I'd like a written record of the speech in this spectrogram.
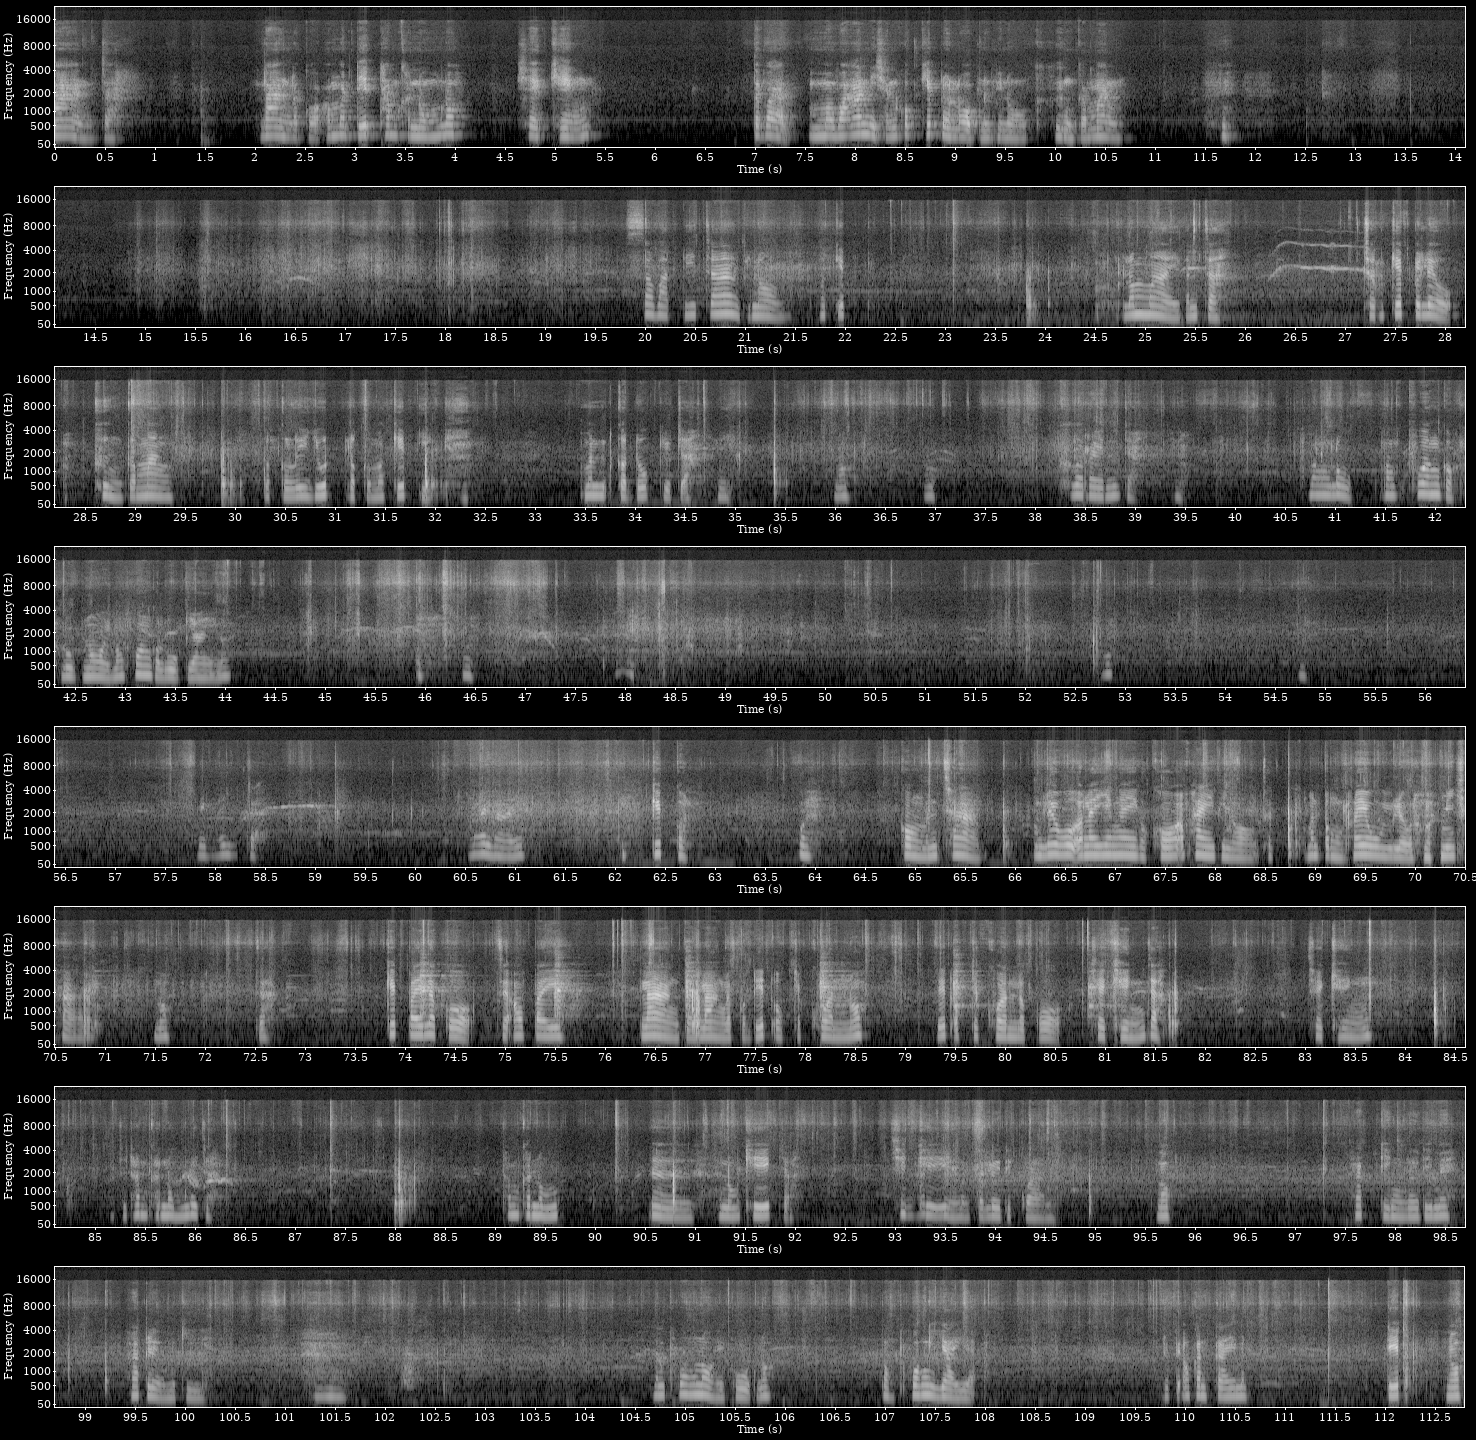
ล่างจ้ะล่างแล้วก็เอามาเด็ดทำขนมเนาะแช่แข็ง แต่ว่ามาว่านนี่ฉันก็เก็บแล้วรอบหนึงพี่น้องครึ่งกระมังสวัสดีจ้าพี่น้องมาเก็บผลไม้กันจ้ะฉันเก็บไปแล้วครึ่งกระมัง แล้วก็เลยยุดแล้วก็มาเก็บอีก มันก็ดกอยู่จ้ะนี่เนาะเครือเรนจ้ะเนาะบางลูกบางพ่วงก็ลูกหน้อยบางพ่วงก็ลูกใหญ่เนาะไม่ไหลจ้ะ ไม่ไหลเก็บก่อน โอ้ย กล่องมันฉาบ เร็วอะไรยังไงก็ขออภัยพี่น้องถ้ามันต้องเร็วอยู่แล้วมันไม่ชาหรอกเนาะจ้ะ เก็บไปแล้วก็จะเอาไปล่างจะล่างแล้วก็เด็ดออกจากควันเนาะ เด็ดออกจากควันแล้วก็แช่แข็งจ้ะ แช่แข็ง จะทำขนมเลยจ้ะทำขนม อ่อขนมเค้กจ้ะชีสเค้กมันไปเลยดีกว่านะเนาะหักกิ่งเลยดีไหมหักเหลวเมื่อกี้อืมมันพ่วงหน่อยโผดเนาะต้องพ่วงใหญ่ๆอะ เดี๋ยวไปเอากันไกรมันเด็ดเนาะ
